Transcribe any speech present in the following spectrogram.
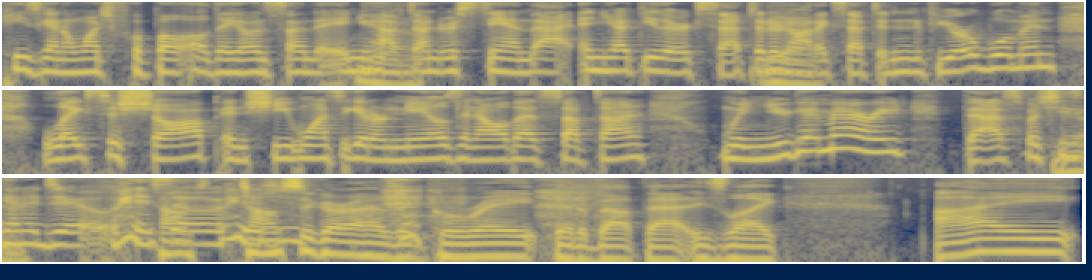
he's gonna watch football all day on Sunday, and you have to understand that, and you have to either accept it or Yeah. not accept it. And if you're a woman likes to shop and she wants to get her nails and all that stuff done, when you get married, that's what she's Yeah. gonna do. Tom, so Tom Segura has a great bit about that. He's like, I,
